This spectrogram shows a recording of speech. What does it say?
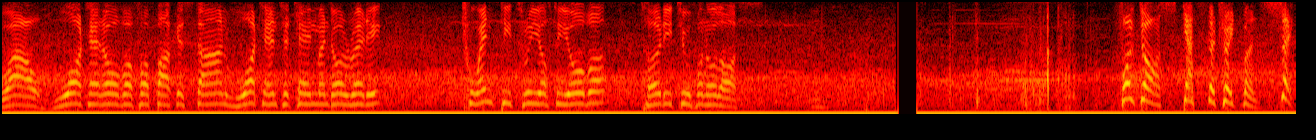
Wow, what an over for Pakistan. What entertainment already. 23 of the over, 32 for no loss. Full toss, gets the treatment, six.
